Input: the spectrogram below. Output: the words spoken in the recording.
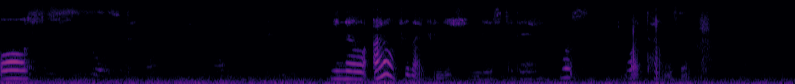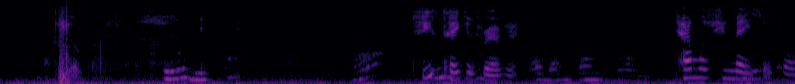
lost. You know, I don't feel like finishing this today. What's. What time is it? Three oh five. She's taking forever. How much you made so far?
